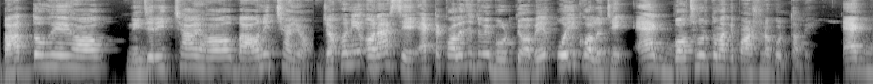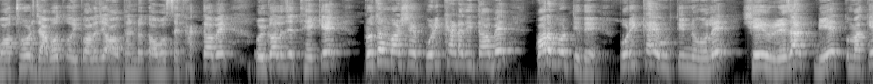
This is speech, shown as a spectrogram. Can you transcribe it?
বাধ্য হয়ে হও, নিজের ইচ্ছায় হও বা অনিচ্ছায় হও, যখনই অনার্সে একটা কলেজে তুমি ভর্তি হবে, ওই কলেজে এক বছর তোমাকে পড়াশোনা করতে হবে। এক বছর যাবত ওই কলেজে অধ্যয়নরত অবস্থায় থাকতে হবে। ওই কলেজে থেকে প্রথম বর্ষে পরীক্ষাটা দিতে হবে। পরবর্তীতে পরীক্ষায় উত্তীর্ণ হলে সেই রেজাল্ট নিয়ে তোমাকে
